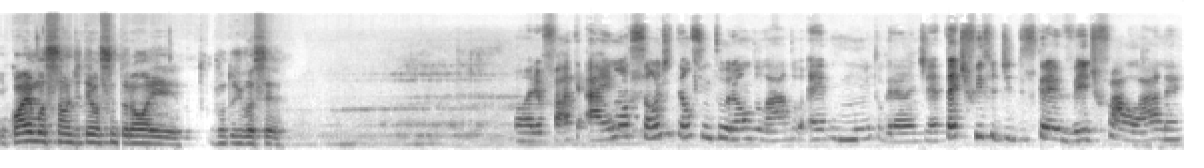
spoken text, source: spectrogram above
E qual a emoção de ter o cinturão aí junto de você? Olha, a emoção de ter um cinturão do lado é muito grande. É até difícil de descrever, de falar, né?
